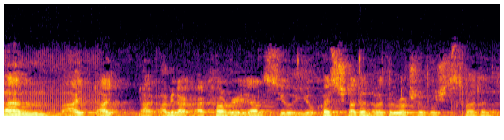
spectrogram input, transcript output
Um, I, I, I, mean, I, I can't really answer your, your question. I don't know whether Roger wishes to add anything.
